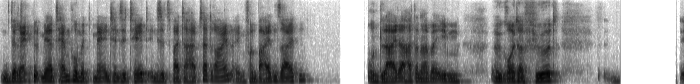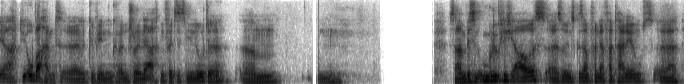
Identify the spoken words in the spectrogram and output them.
direkt mit mehr Tempo, mit mehr Intensität in diese zweite Halbzeit rein, eben von beiden Seiten. Und leider hat dann aber eben äh, Gräuter Fürth ja, die Oberhand äh, gewinnen können, schon in der 48. Minute. Ähm, sah ein bisschen unglücklich aus, also insgesamt von der Verteidigungsreihe äh,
